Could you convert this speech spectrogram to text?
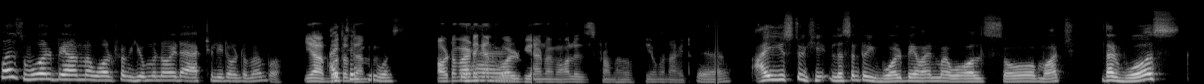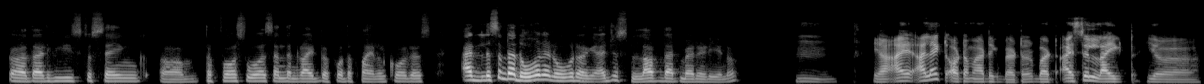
was World Behind My Wall from Humanoid? I actually don't remember. Yeah, I both of think them. it was. Automatic and World Behind My Wall is from a Humanoid. Yeah, I used to he- listen to World Behind My Wall so much. That verse uh, that he used to sing, um, the first verse and then right before the final chorus, I'd listen that over and over again. I just loved that melody, you know. Hmm. Yeah, I, I liked Automatic better, but I still liked your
